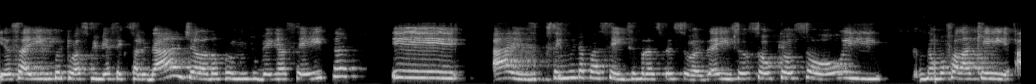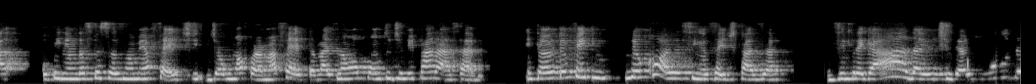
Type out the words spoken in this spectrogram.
E eu saí porque eu assumi minha sexualidade, ela não foi muito bem aceita, e, ai, sem muita paciência para as pessoas. É isso, eu sou o que eu sou e não vou falar que a opinião das pessoas não me afete, de alguma forma afeta, mas não ao ponto de me parar, sabe? Então eu tenho feito meu corre, assim, eu saí de casa desempregada, eu tive ajuda,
